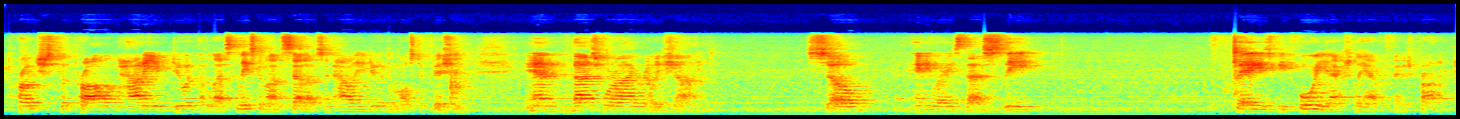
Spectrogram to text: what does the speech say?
approach the problem? How do you do it the less, least amount of setups? And how do you do it the most efficient? And that's where I really shined. So anyways, that's the phase before you actually have a finished product.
